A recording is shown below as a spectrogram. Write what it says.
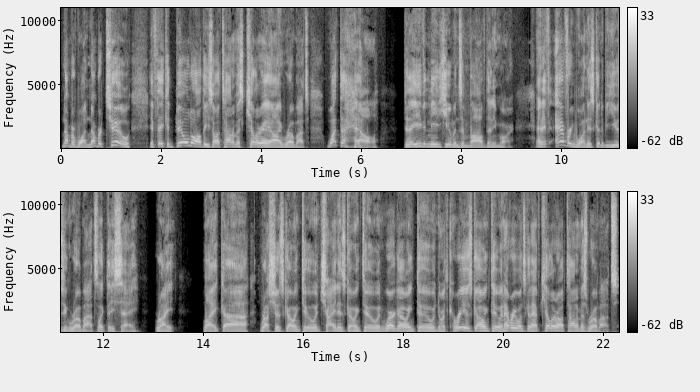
Number one. Number two, if they could build all these autonomous killer AI robots, what the hell do they even need humans involved anymore? And if everyone is going to be using robots like they say, right? Like uh, Russia's going to, and China's going to, and we're going to, and North Korea's going to, and everyone's going to have killer autonomous robots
